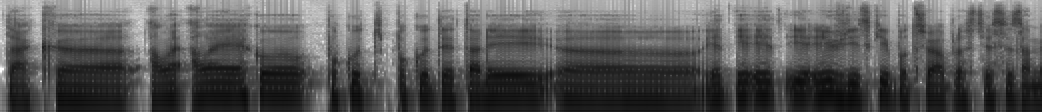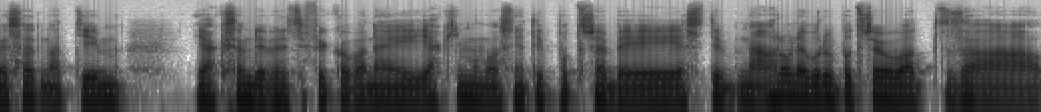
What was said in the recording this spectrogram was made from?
tak eh, ale, ale jako pokud, pokud je tady, eh, je, je, je vždycky potřeba prostě se zamyslet nad tím, jak jsem diversifikovaný, jaký mám vlastně ty potřeby, jestli náhodou nebudu potřebovat za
